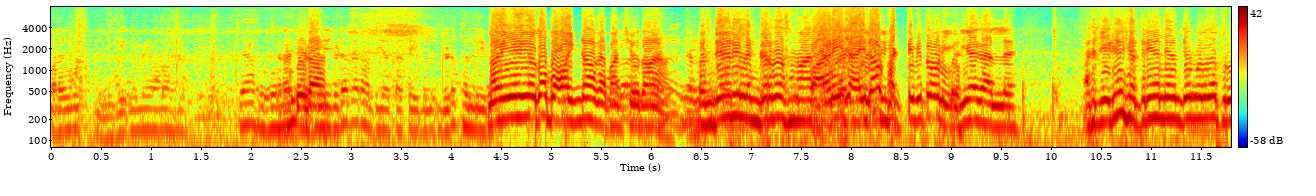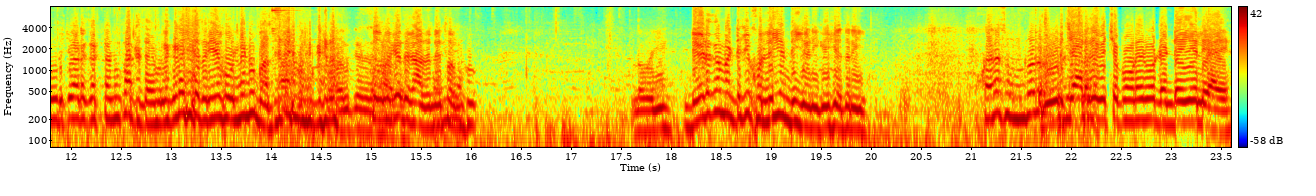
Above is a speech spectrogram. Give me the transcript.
ਪਰ ਉਹ ਲੈ ਕਿਵੇਂ ਆਉਣਾ ਕਿਹੜਾ? ਜਿਹੜਾ ਘਰਾਂ ਤੇ ਜਾਂਦਾ ਟੇਬਲ ਜਿਹੜਾ ਥੱਲੇ ਨਹੀਂ ਨਹੀਂ ਉਹ ਤਾਂ ਬਹੁਤ ਇੰਨਾ ਹੋ ਗਿਆ ਪੰਜ ਛੇ ਉਹਦਾ ਆ ਬੰਦਿਆਂ ਨੇ ਲੰਗਰ ਦਾ ਸਮਾਨ ਪਾਣੀ ਚਾਹੀਦਾ ਫੱਟੀ ਵੀ ਧੋਣੀ ਵਧੀਆ ਗੱਲ ਹੈ। ਅੱਛਾ ਜਿਹੜੀਆਂ ਛਤਰੀਆਂ ਲਿਆਂਦੇ ਮਤਲਬ ਫਰੂਟ ਚਾਟ ਕੱਟਣ ਨੂੰ ਘੱਟ ਟਾਈਮ ਲੱਗਣਾ ਛਤਰੀਆਂ ਖੋਲਣ ਨੂੰ ਵੱਧ ਟਾਈਮ ਲੱਗਣਾ। ਖੋਲ ਕੇ ਦਿਖਾ ਖੋਲ ਕੇ ਦਿਖਾ ਦਿੰਦੇ ਤੁਹਾਨੂੰ। ਲਓ ਜੀ। ਡੇਢ ਕੁ ਮਿੰਟ 'ਚ ਖੁੱਲ ਜਾਂਦੀ ਜਾਣੀ ਕਿ ਛਤਰੀ। ਕਹਿੰਦਾ ਸੁਣ ਲਓ ਫਰੂਟ ਚਾਟ ਦੇ ਵਿੱਚ ਪਾਉਣੇ ਨੂੰ ਡੰਡੇ ਜੇ ਲਿਆਏ।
